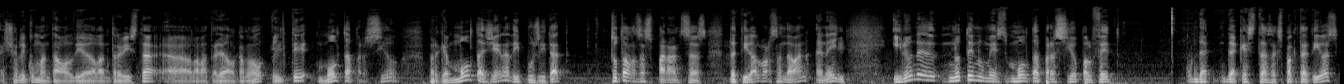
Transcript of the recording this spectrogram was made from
això li comentava el dia de l'entrevista a la batalla del Camp Nou, ell té molta pressió perquè molta gent ha dipositat totes les esperances de tirar el Barça endavant en ell i no, no té només molta pressió pel fet d'aquestes expectatives,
